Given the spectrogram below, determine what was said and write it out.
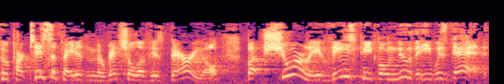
who participated in the ritual of his burial, but surely these people knew that he was dead.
